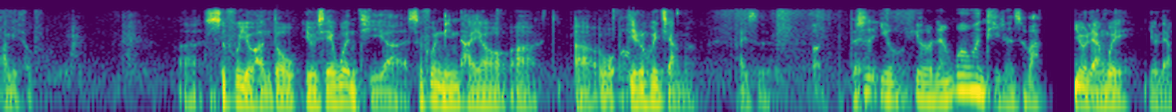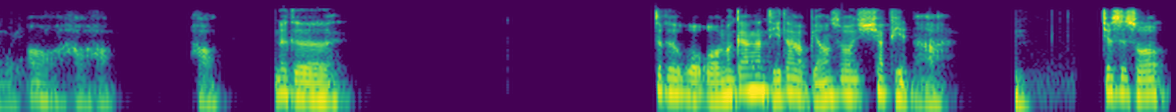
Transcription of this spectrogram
阿弥陀佛。呃，师傅有很多有些问题啊，师傅您还要啊啊，我敌人会讲吗？还是？对，是有有人问问题的是吧？有两位，有两位。哦，好好好，那个。 这个我我们刚刚提到，比方说 shopping 啊，嗯，就是说，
